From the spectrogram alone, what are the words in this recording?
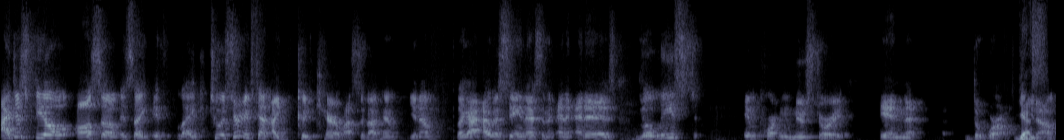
I just feel also it's like if like to a certain extent I could care less about him, you know? Like I, I was seeing this and, and and it is the least important news story in the world. Yes. You know?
